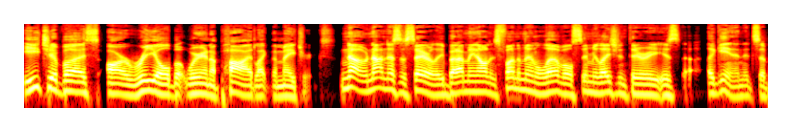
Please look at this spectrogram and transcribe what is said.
each of us are real, but we're in a pod like the Matrix. No, not necessarily. But I mean, on its fundamental level, simulation theory is, uh, again, it's a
